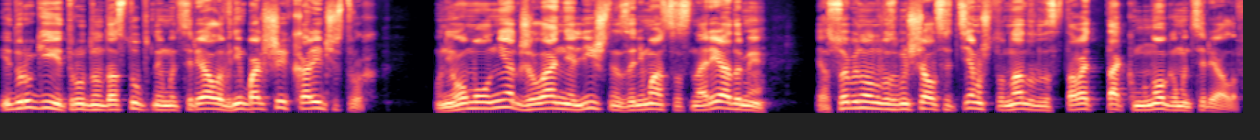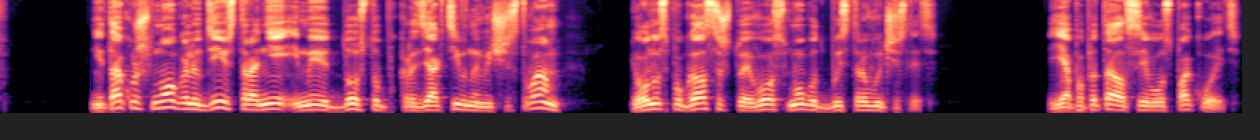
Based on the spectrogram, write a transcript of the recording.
и другие труднодоступные материалы в небольших количествах. У него, мол, нет желания лично заниматься снарядами, и особенно он возмущался тем, что надо доставать так много материалов. Не так уж много людей в стране имеют доступ к радиоактивным веществам, и он испугался, что его смогут быстро вычислить. Я попытался его успокоить.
